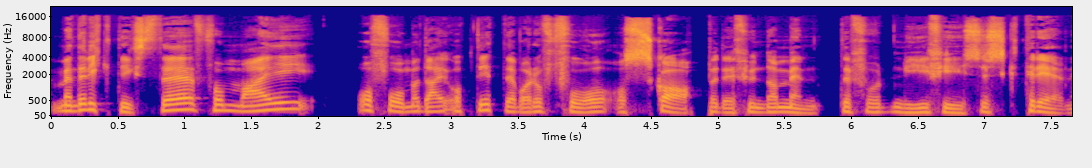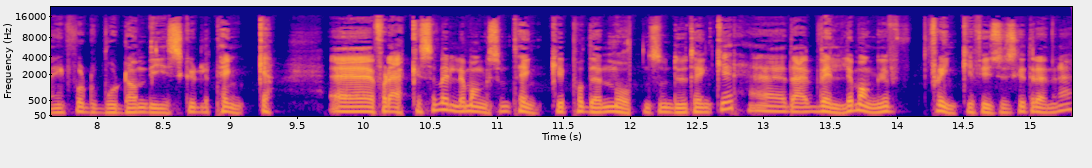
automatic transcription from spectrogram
Men det viktigste for meg å få med deg opp dit, det var å få å skape det fundamentet for ny fysisk trening, for hvordan de skulle tenke. Eh, for det er ikke så veldig mange som tenker på den måten som du tenker. Eh, det er veldig mange flinke fysiske trenere.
